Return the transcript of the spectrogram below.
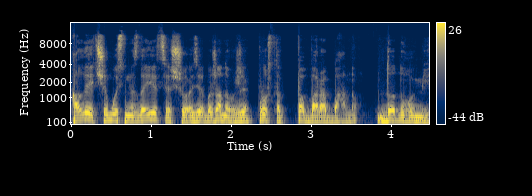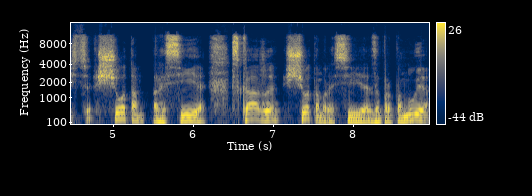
Але чомусь мені здається, що Азербайджану вже просто по барабану до одного місця. Що там Росія скаже, що там Росія запропонує,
